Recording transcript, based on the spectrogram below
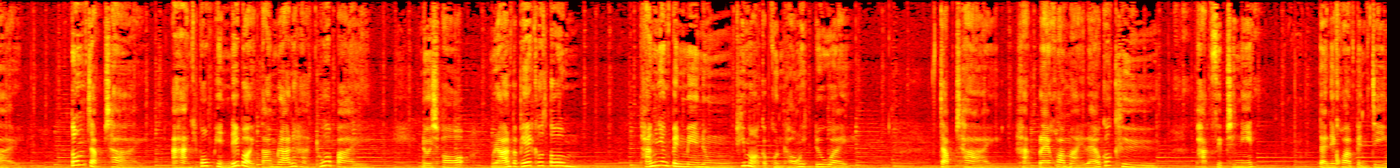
าย ต้มจับชาย อาหารที่พบเห็นได้บ่อยตามร้านอาหารทั่วไป โดยเฉพาะร้านประเภทข้าวต้ม ทั้งยังเป็นเมนูที่เหมาะกับคนท้องอีกด้วย จับชาย หากแปลความหมายแล้วก็คือ ผักสิบชนิด แต่ในความเป็นจริง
